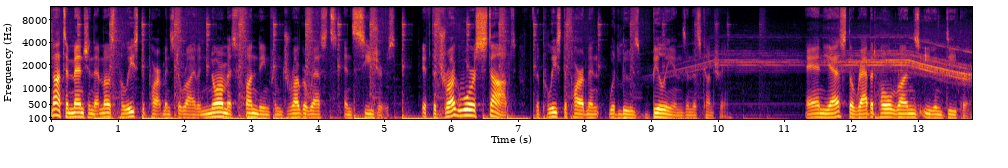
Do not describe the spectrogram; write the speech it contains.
Not to mention that most police departments derive enormous funding from drug arrests and seizures. If the drug war stopped, the police department would lose billions in this country. And yes, the rabbit hole runs even deeper.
